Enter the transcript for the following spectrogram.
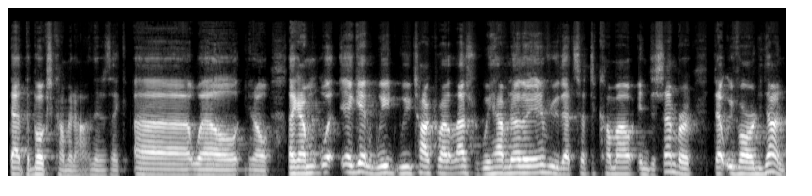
that the book's coming out and then it's like uh well you know like i'm again we we talked about it last week we have another interview that's set to come out in december that we've already done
